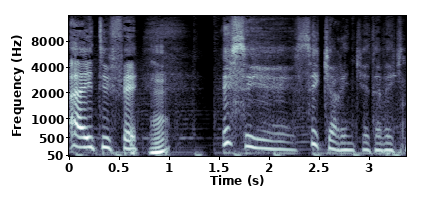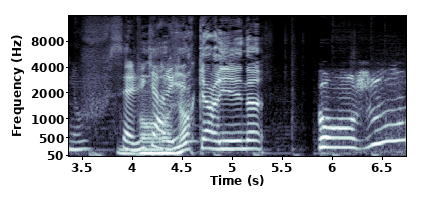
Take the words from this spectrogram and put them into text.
a été fait. Mhm. Et c'est Karine qui est avec nous. Salut Karine. Bonjour Karine. Bonjour.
